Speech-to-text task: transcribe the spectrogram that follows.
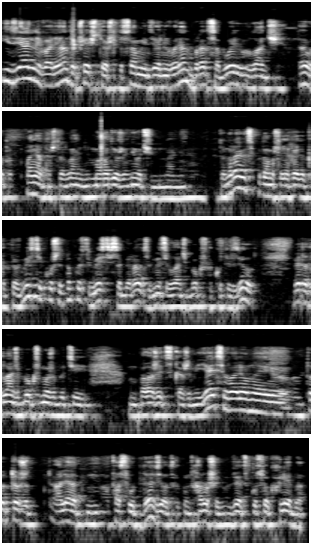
идеальный вариант, я вообще считаю, что самый идеальный вариант брать с собой ланчи. Да, вот понятно, что молодежи не очень это нравится, потому что они хотят как-то вместе кушать, ну пусть вместе собираются, вместе ланчбокс какой-то сделают. В этот ланчбокс может быть и положить, скажем, и яйца вареные, тут тоже а-ля фастфуд, да, сделать какой-нибудь хороший, взять кусок хлеба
